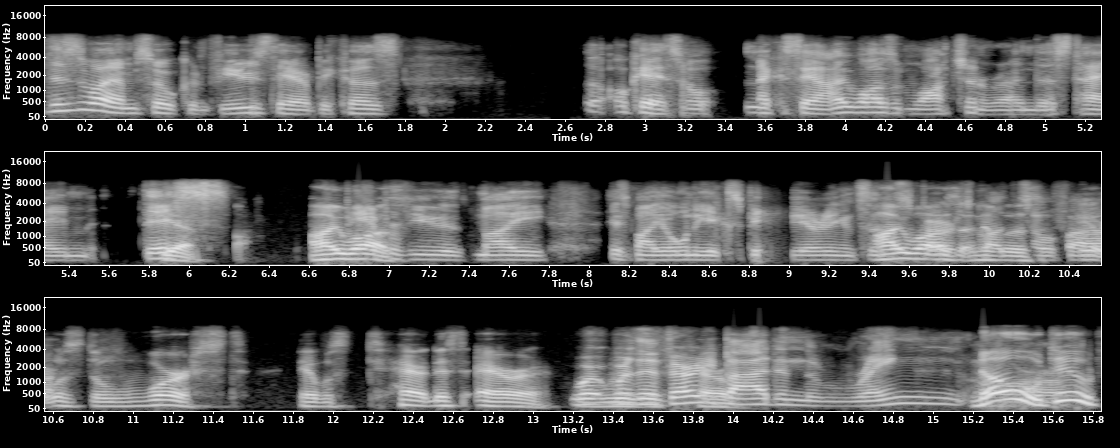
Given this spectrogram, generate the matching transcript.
This is why I'm so confused here because, okay, so like I say, I wasn't watching around this time. This I pay per was. view is my is my only experience. I was, and it was so far. it was the worst. It was ter- this era. Were, were they very terrible. bad in the ring? No, or- dude,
